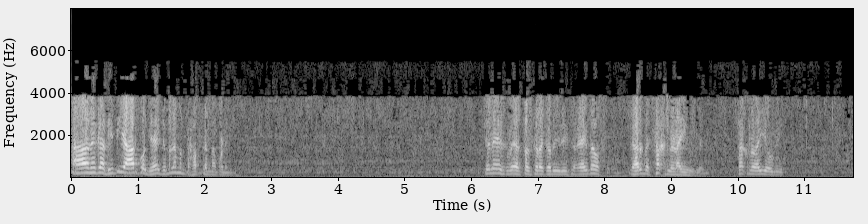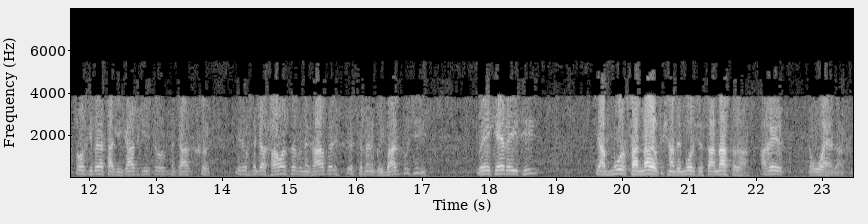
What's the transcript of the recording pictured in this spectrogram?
ہاں نے کہا دیدی آپ کو جو ہے جملے منتخب کرنا پڑیں گے۔ چلے اس تذکرہ کر ایک دم گھر میں سخت لڑائی ہوئی ہے۔ سخت لڑائی ہوگی تو اس کی میں نے تحقیقات کی تو اس نے کہا اس نے کہا سے نے کہا اس سے میں نے کوئی بات پوچھی۔ تو یہ کہہ رہی تھی کہ آپ مور سا نہ پچھا دے مور سے سا نہ سزا آگے تو وہ آیا داخل۔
